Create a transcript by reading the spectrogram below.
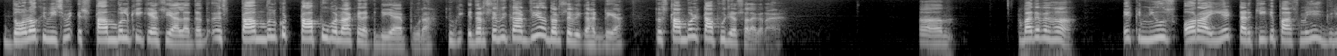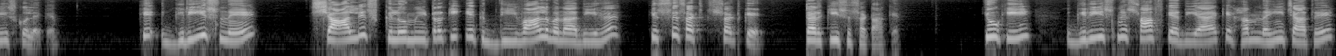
दोनों के बीच में इस्तांबुल की कैसी हालत है तो इस्तांबुल को टापू बना के रख दिया है पूरा, क्योंकि इधर से भी काट दिया, उधर से भी काट दिया तो इस्तांबुल टापू जैसा लग रहा है। बाद में हाँ एक न्यूज़ और आई है टर्की के पास में ही ग्रीस को लेके, कि ग्रीस ने चालीस किलोमीटर की एक दीवाल बना दी है किससे सट सट के? टर्की से सटा के, क्योंकि ग्रीस ने साफ़ कह दिया है कि हम नहीं चाहते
